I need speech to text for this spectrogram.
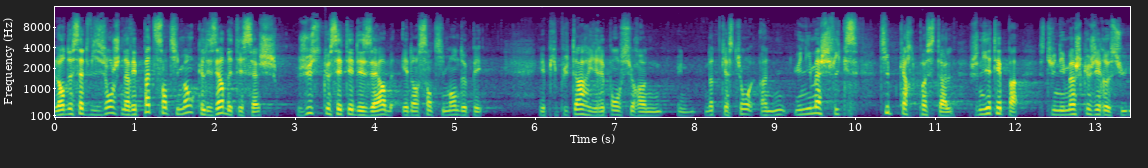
lors de cette vision, je n'avais pas de sentiment que les herbes étaient sèches, juste que c'était des herbes et d'un sentiment de paix. Et puis plus tard, il répond sur une autre question, une image fixe, type carte postale. Je n'y étais pas, c'est une image que j'ai reçue.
